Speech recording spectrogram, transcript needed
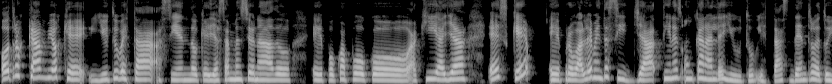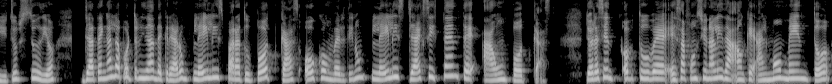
Otros cambios que YouTube está haciendo, que ya se han mencionado eh, poco a poco aquí y allá, es que eh, probablemente si ya tienes un canal de YouTube y estás dentro de tu YouTube Studio, ya tengas la oportunidad de crear un playlist para tu podcast o convertir un playlist ya existente a un podcast. Yo recién obtuve esa funcionalidad, aunque al momento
